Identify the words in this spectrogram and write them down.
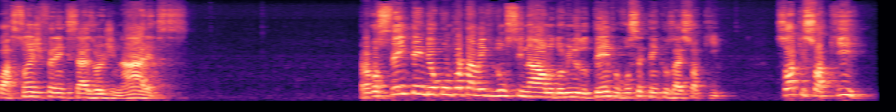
equações diferenciais ordinárias. Para você entender o comportamento de um sinal no domínio do tempo, você tem que usar isso aqui. Só que isso aqui,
